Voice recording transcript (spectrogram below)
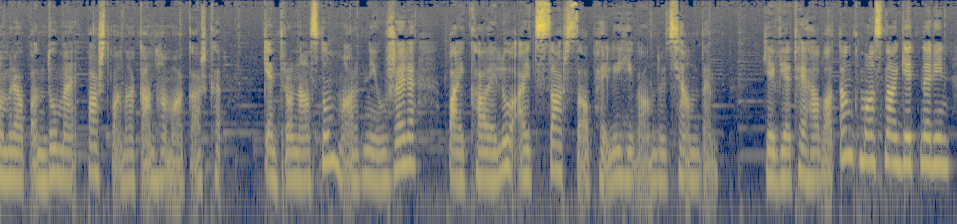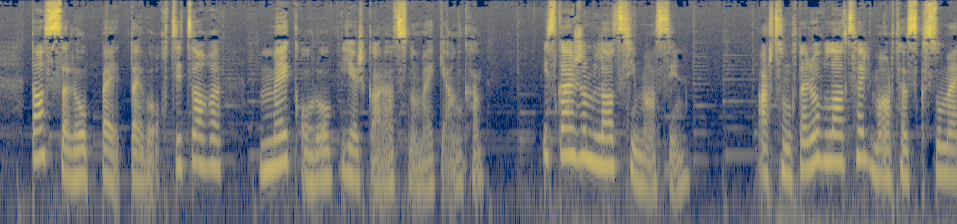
ամրապնդում է պաշտպանական համակարգը, կենտրոնացնում մարմնի ուժերը պայքարելու այդ սարսափելի հիվանդության դեմ։ Եվ եթե հավատանք մասնագետներին, 10 րոպե տևող ծիծաղը 1 օրով երկարացնում է կյանքը։ Իսկ այժմ լացի մասին։ Արցունքներով լացել մարդը սկսում է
